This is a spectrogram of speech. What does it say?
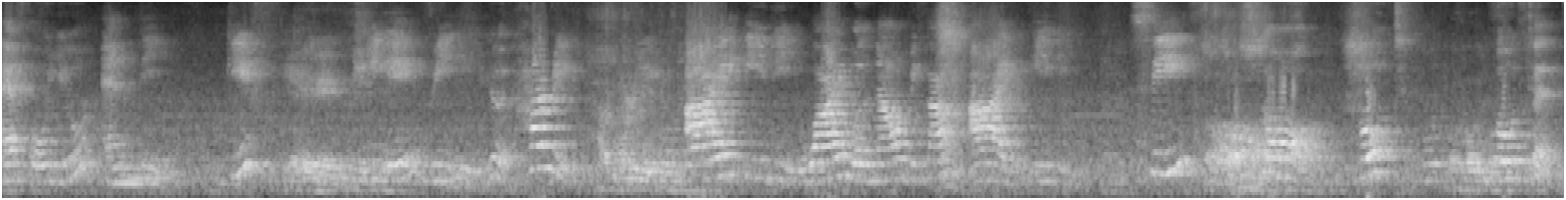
F-O-U-N-D. Give, G-A-V-E. Good. Hurry, I-E-D. Y will now become I-E-D. See, saw. Vote, voted.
